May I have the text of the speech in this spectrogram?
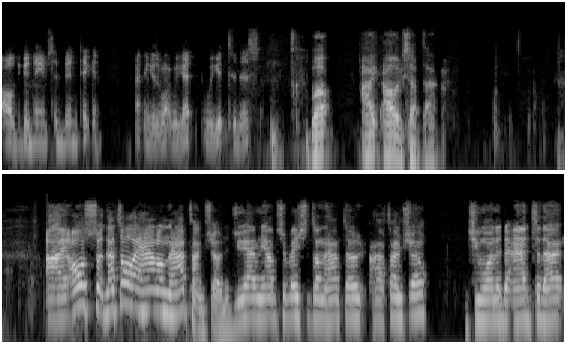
all the good names had been taken. I think is what we get we get to this. Well, I I'll accept that. I also that's all I had on the halftime show. Did you have any observations on the halftime halftime show that you wanted to add to that?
